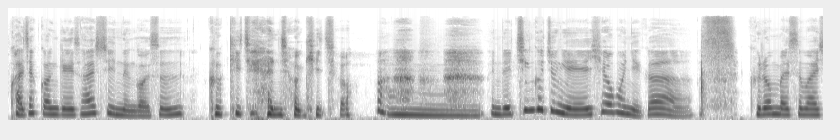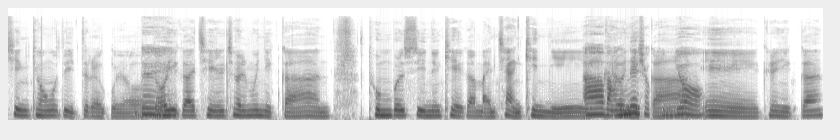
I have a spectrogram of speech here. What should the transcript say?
가족 관계에서 할 수 있는 것은 극히 제한적이죠. 음. 근데 친구 중에 시어머니가 그런 말씀하신 경우도 있더라고요. 네. 너희가 제일 젊으니까 돈 벌 수 있는 기회가 많지 않겠니? 아, 그러니까, 막내셨군요. 예, 그러니까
